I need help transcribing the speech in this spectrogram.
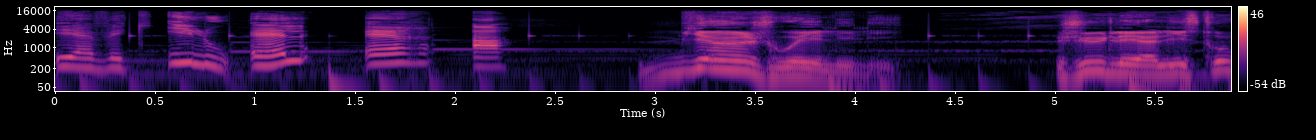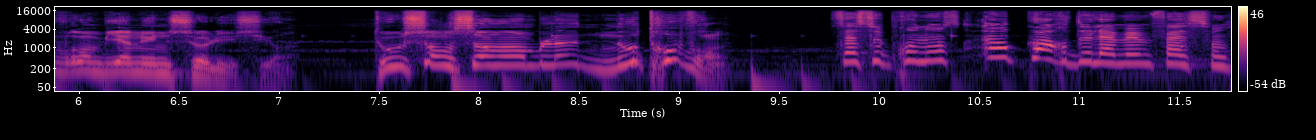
Et avec il ou elle, R-A. Bien joué, Lily. Jules et Alice trouveront bien une solution. Tous ensemble, nous trouverons. Ça se prononce encore de la même façon.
